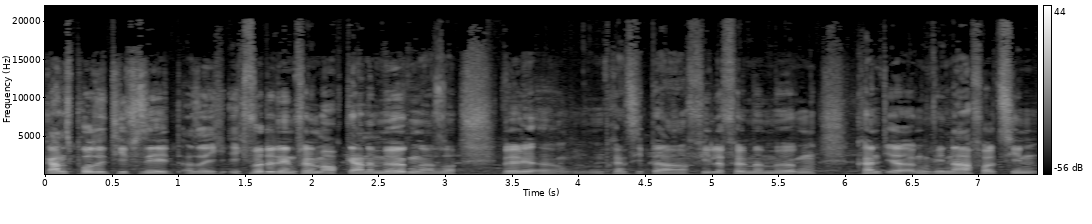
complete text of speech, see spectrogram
ganz positiv sieht, also ich, ich würde den Film auch gerne mögen, also will äh, im Prinzip ja viele Filme mögen, könnt ihr irgendwie nachvollziehen,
